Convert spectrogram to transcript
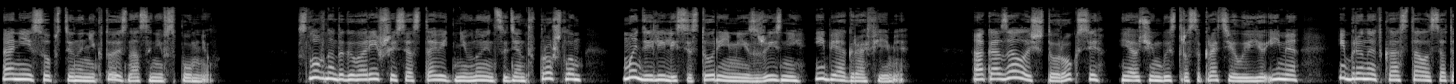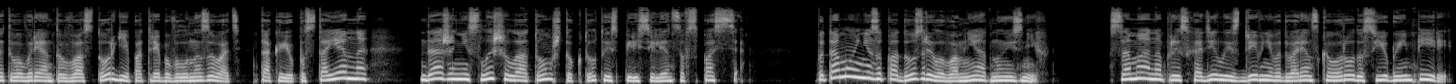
О ней, собственно, никто из нас и не вспомнил. Словно договорившись оставить дневной инцидент в прошлом, мы делились историями из жизни и биографиями. Оказалось, что Рокси, я очень быстро сократила ее имя, и брюнетка осталась от этого варианта в восторге и потребовала называть так ее постоянно, даже не слышала о том, что кто-то из переселенцев спасся. Потому и не заподозрила во мне одну из них. Сама она происходила из древнего дворянского рода с юга империи,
